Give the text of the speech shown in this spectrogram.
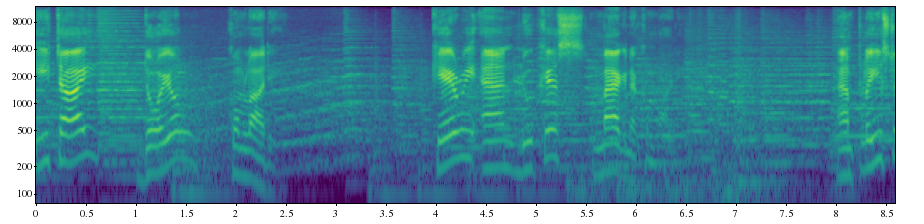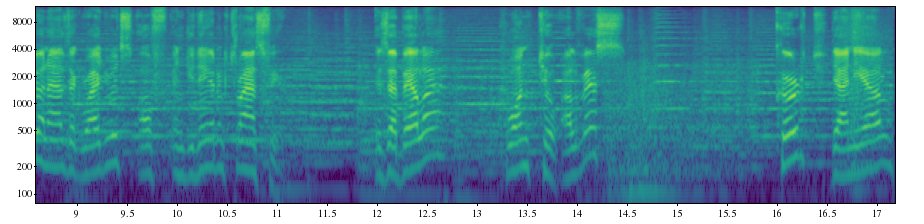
Itai Doyle, cum laude. Carrie Ann Lucas, magna cum laude. I'm pleased to announce the graduates of Engineering Transfer. Isabella Quanto Alves, Kurt Daniel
